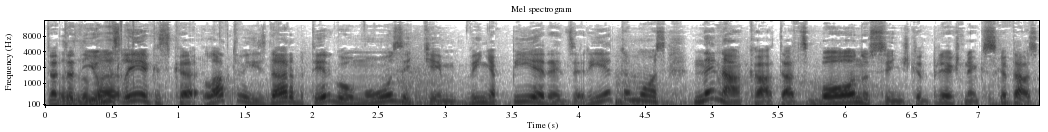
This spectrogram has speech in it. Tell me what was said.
Tātad es domāju- jums liekas, ka Latvijas darba tirgu mūziķim viņa pieredze rietumos nenāk kā tāds bonusiņš, kad priekšnieks skatās,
